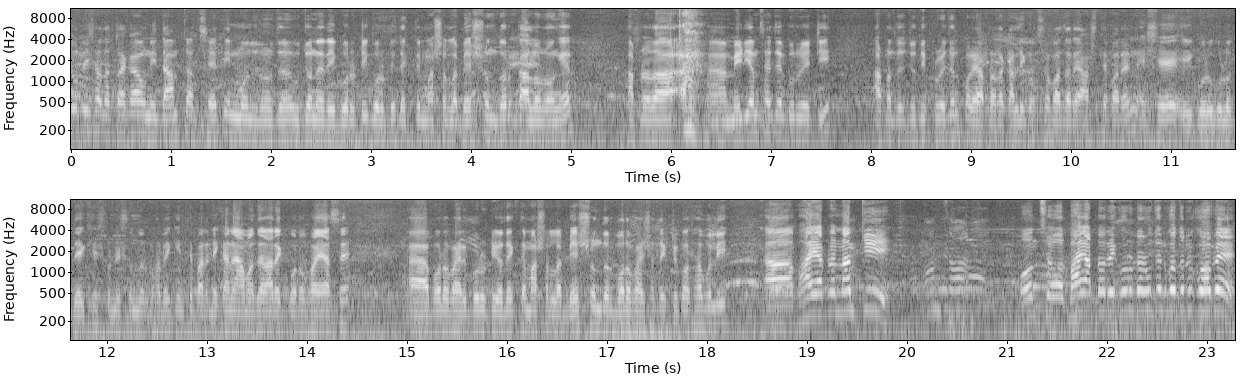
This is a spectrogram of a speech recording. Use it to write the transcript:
চল্লিশ হাজার টাকা উনি দাম চাচ্ছে তিন মজুর ওজনের এই গরুটি। গরুটি দেখতে মাসাল্লাহ বেশ সুন্দর, কালো রঙের। আপনারা মিডিয়াম সাইজের গরু এটি। আপনাদের যদি প্রয়োজন পড়ে আপনারা কালীকচ্ছ বাজারে আসতে পারেন এসে এই গরুগুলো দেখে শুনে সুন্দরভাবে কিনতে পারেন। এখানে আমাদের আরেক বড় ভাই আছে। বড় ভাইয়ের গরুটিও দেখতে মাসাল্লাহ বেশ সুন্দর। বড় ভাইয়ের সাথে একটু কথা বলি। ভাই আপনার নাম কি? মনসর। ভাই আপনার এই গরুটার ওজন কতটুকু হবে?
